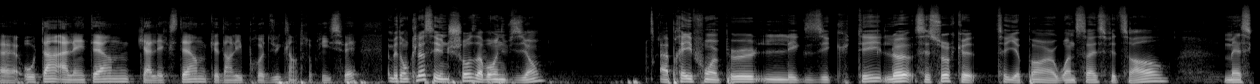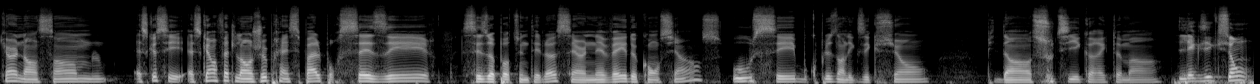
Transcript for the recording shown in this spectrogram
euh, autant à l'interne qu'à l'externe, que dans les produits que l'entreprise fait. Mais donc là, c'est une chose d'avoir une vision. Après, il faut un peu l'exécuter. Là, c'est sûr que il n'y a pas un one size fits all, mais est-ce qu'il y a un ensemble est-ce que c'est, est-ce fait l'enjeu principal pour saisir ces opportunités-là, c'est un éveil de conscience ou c'est beaucoup plus dans l'exécution puis dans s'outiller correctement? L'exécution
